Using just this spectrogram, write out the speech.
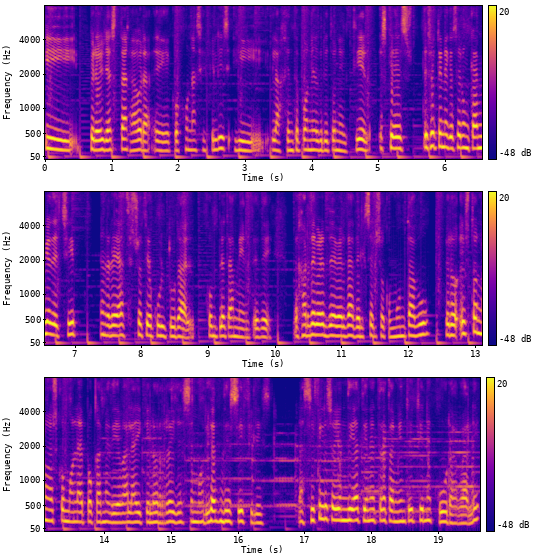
y, pero ya está, ahora eh, cojo una sífilis y la gente pone el grito en el cielo. Es que es, eso tiene que ser un cambio de chip en realidad sociocultural completamente, de dejar de ver de verdad el sexo como un tabú, pero esto no es como en la época medieval ahí que los reyes se morían de sífilis. La sífilis hoy en día tiene tratamiento y tiene cura, ¿vale?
